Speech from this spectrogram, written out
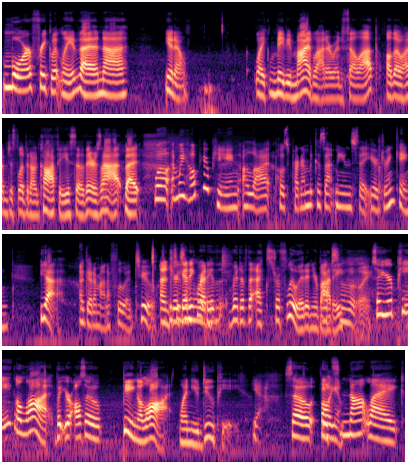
more frequently than, uh, you know, like maybe my bladder would fill up, although I'm just living on coffee, so there's that. But Well, and we hope you're peeing a lot postpartum because that means that you're drinking yeah. a good amount of fluid too. And you're getting ready rid of the extra fluid in your body. Absolutely. So you're peeing a lot, but you're also peeing a lot when you do pee. Yeah. So it's not like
